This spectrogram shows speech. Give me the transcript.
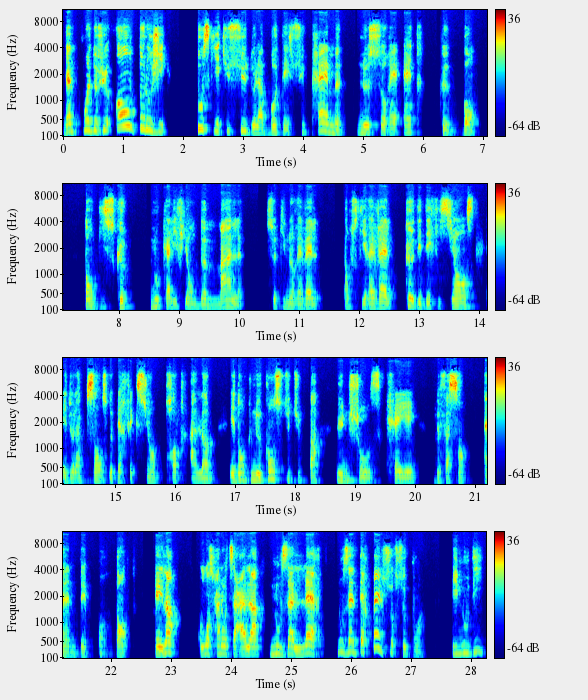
D'un point de vue ontologique, tout ce qui est issu de la beauté suprême ne saurait être que bon, tandis que nous qualifions de mal ce qui ne révèle ce qui révèle que des déficiences et de l'absence de perfection propre à l'homme, et donc ne constitue pas une chose créée de façon indépendante. Et là, Allah subhanahu wa ta'ala nous alerte, nous interpelle sur ce point. Il nous dit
